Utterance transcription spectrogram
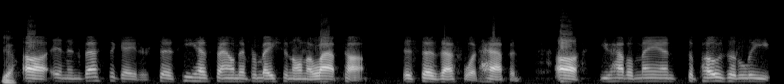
Yeah. Uh, an investigator says he has found information on a laptop that says that's what happened. Uh, you have a man supposedly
